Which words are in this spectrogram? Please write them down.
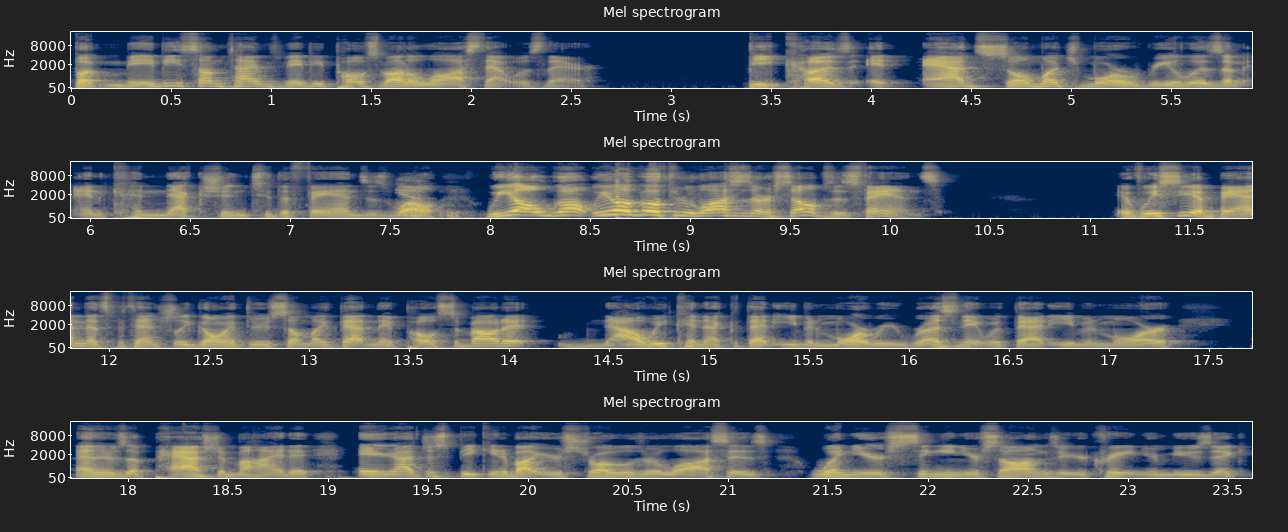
But maybe sometimes maybe post about a loss that was there. Because it adds so much more realism and connection to the fans as well. Yeah. We all go we all go through losses ourselves as fans. If we see a band that's potentially going through something like that and they post about it, now we connect with that even more. We resonate with that even more. And there's a passion behind it. And you're not just speaking about your struggles or losses when you're singing your songs or you're creating your music.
